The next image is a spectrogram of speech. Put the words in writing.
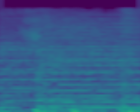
Seventeen.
